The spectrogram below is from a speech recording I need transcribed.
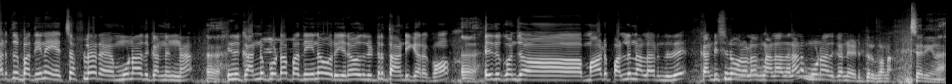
அடுத்து பாத்தீங்கன்னா ஹெச்எஃப்ல மூணாவது கண்ணுங்கண்ணா. இது கண்ணு போட்டா பாத்தீங்கன்னா ஒரு இருபது லிட்டர் தாண்டி கறக்கும். இது கொஞ்சம் மாடு பல்லு நல்லா இருந்தது. கண்டிஷன் ஓரளவுக்கு நல்லா இருந்தனால மூணாவது கண்ணு எடுத்துருக்கோம் சரிங்கண்ணா.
